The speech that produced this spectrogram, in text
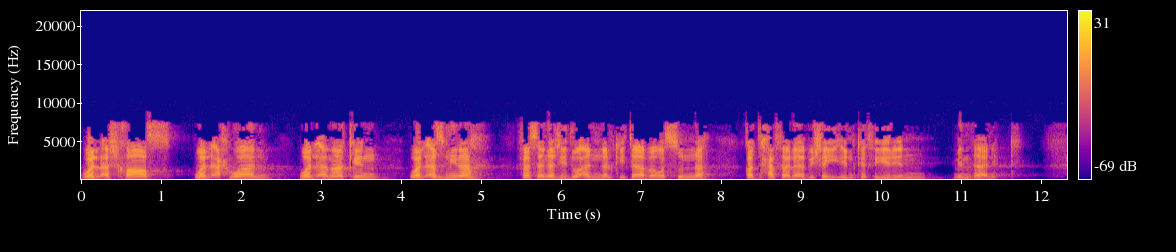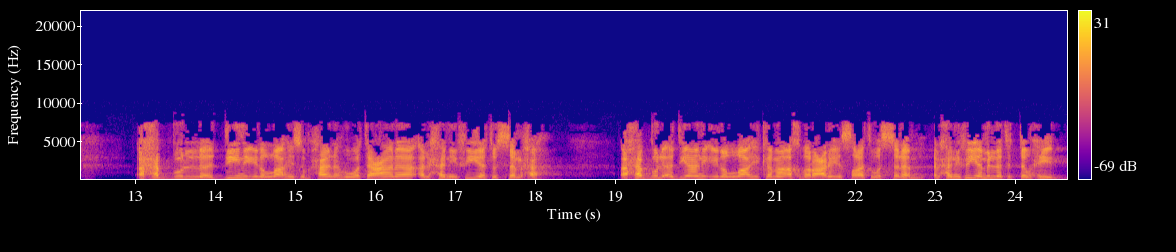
والأشخاص والأحوال والأماكن والأزمنة فسنجد أن الكتاب والسنة قد حفل بشيء كثير من ذلك. أحب الدين إلى الله سبحانه وتعالى الحنيفية السمحة. أحب الأديان إلى الله كما أخبر عليه الصلاة والسلام. الحنيفية ملة التوحيد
